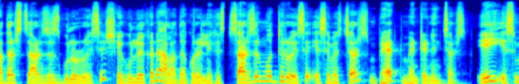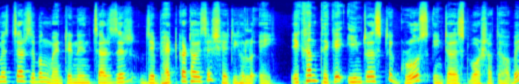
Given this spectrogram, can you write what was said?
আদার্স চার্জেসগুলো রয়েছে সেগুলো এখানে আলাদা করে লিখেছি। চার্জের মধ্যে রয়েছে S M S charge VAT maintenance charge এই এস এম এস চার্জ এবং মেনটেনেন্স চার্জের যে ভ্যাট কাটা হয়েছে সেটি হলো এই। এখান থেকে ইন্টারেস্টে গ্রোস ইন্টারেস্ট বসাতে হবে,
